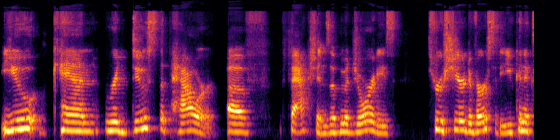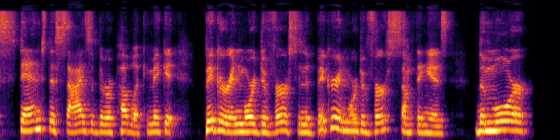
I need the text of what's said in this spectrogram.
you can reduce the power of factions, of majorities through sheer diversity. You can extend the size of the republic and make it bigger and more diverse. And the bigger and more diverse something is, the more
